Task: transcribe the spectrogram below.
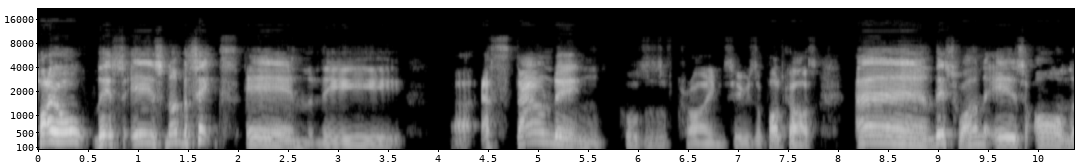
Hi, all. This is number six in the uh, astounding causes of crime series of podcasts. And this one is on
